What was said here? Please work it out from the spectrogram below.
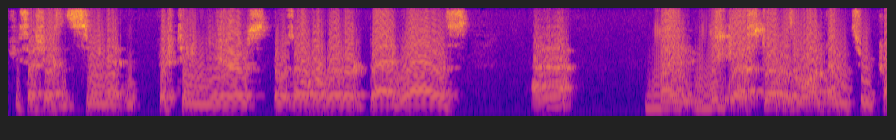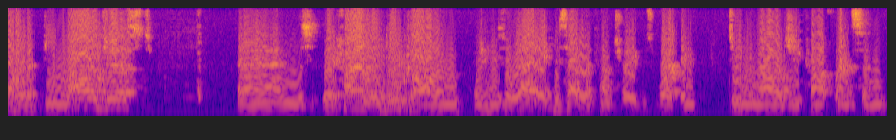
She says she hasn't seen it in 15 years. It was over where their bed was. Uh, my, Mika still doesn't want them to call a demonologist. And they finally do call him, and he's away. He's out of the country. He's working demonology conference in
